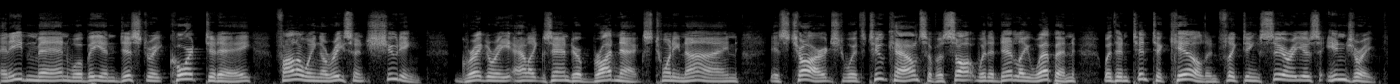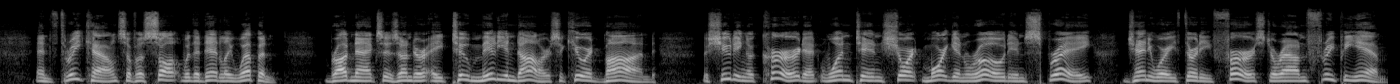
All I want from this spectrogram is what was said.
An Eden man will be in district court today following a recent shooting. Gregory Alexander Brodnax, 29, is charged with two counts of assault with a deadly weapon with intent to kill, inflicting serious injury, and three counts of assault with a deadly weapon. Brodnax is under a $2 million secured bond. The shooting occurred at 110 Short Morgan Road in Spray, January 31st, around 3 p.m.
